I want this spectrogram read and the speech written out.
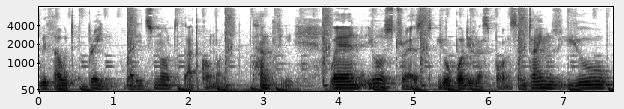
without a brain but it's not that common thankfully. When you're stressed your body responds. Sometimes you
